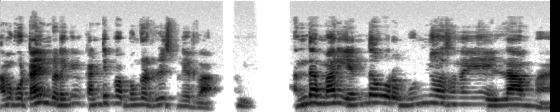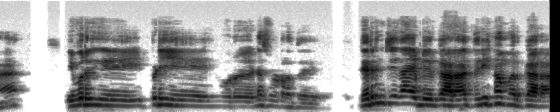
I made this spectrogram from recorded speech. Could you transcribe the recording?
நமக்கு ஒரு டைம் கிடைக்கும் கண்டிப்பா பொங்கல் ரிலீஸ் பண்ணிடலாம். அந்த மாதிரி எந்த ஒரு முன் யோசனையே இல்லாம இவருக்கு இப்படி ஒரு என்ன சொல்றது தெரிஞ்சுதான் இப்படி இருக்காரா? தெரியாம இருக்காரா?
